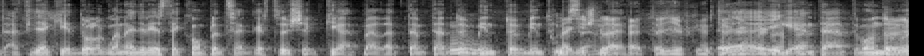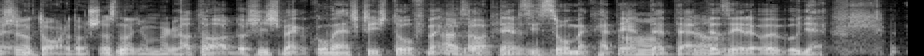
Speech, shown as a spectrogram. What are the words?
hát ugye két dolog van. Egyrészt egy komplet szerkesztőség kiállt mellettem, tehát mm. több mint, több mint 20 Meg is ember. lepett egyébként. E, igen, tehát mondom. Különösen a Tardos, az nagyon meglepett. A Tardos is, meg a Kovács Kristóf, meg az, az Arter Sziszó, meg hát érted, tehát ja. azért ugye.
